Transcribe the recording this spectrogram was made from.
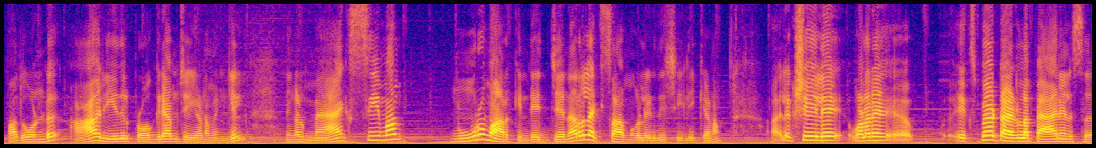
അപ്പോൾ അതുകൊണ്ട് ആ രീതിയിൽ പ്രോഗ്രാം ചെയ്യണമെങ്കിൽ നിങ്ങൾ മാക്സിമം നൂറ് മാർക്കിന്റെ ജനറൽ എക്സാമുകൾ എഴുതി ശീലിക്കണം. ലക്ഷ്യയിലെ വളരെ എക്സ്പേർട്ട് ആയിട്ടുള്ള പാനൽസ്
